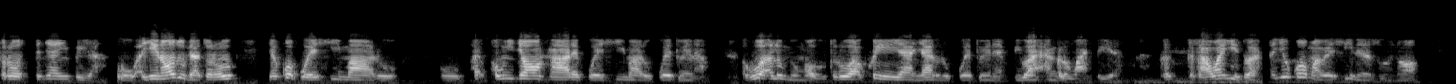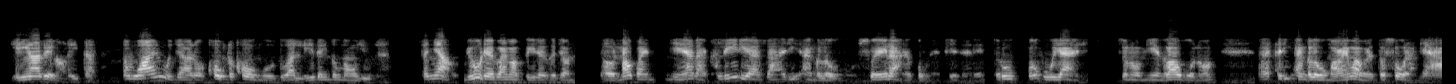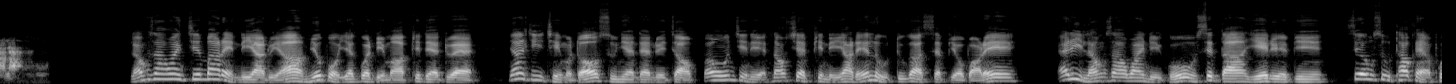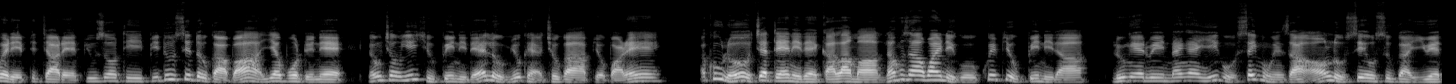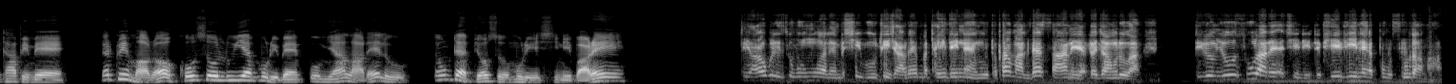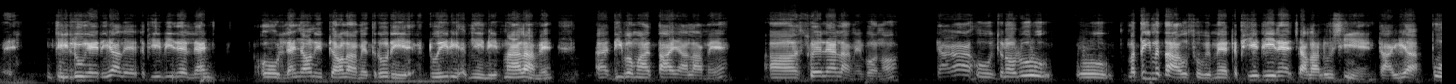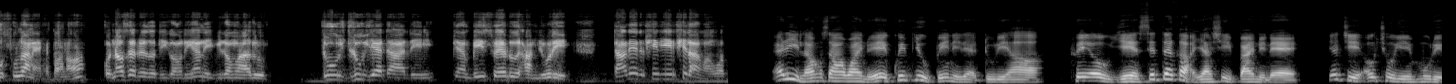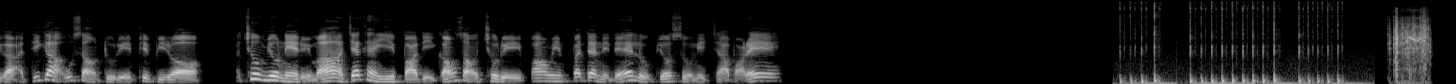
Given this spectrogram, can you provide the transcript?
တော်တော်ကြမ်းကြမ်းပေးတာဟိုအရင်တော့ဆိုပြကျွန်တော်တို့ရက်ကွက်ပွဲရှိမှတို့ဟိုဖုန်းကြီးကျောင်းငှားတဲ့ပွဲရှိမှတို့ပွဲသွင်းတာအခုကအဲ့လိုမျိုးမဟုတ်ဘူးသူတို့ကခွင့်ရရတယ်လို့ပွဲသွင်းတယ်ပြီးသွားအင်္ဂလိုဝိုင်းပေးတာကစားဝိုင်းကြီးတော့တရုတ်ကောမှာပဲရှိနေတယ်ဆိုရင်တော့450လောက်လိမ့်တယ် တဝိုင်းကိုကြတော့ခုံတစ်ခုံကိုသူက4သိန်း3000ယူတယ်တညမြို့တဲ့ဘက်မှာပေးတဲ့ကြောင့်ဟိုနောက်ပိုင်းမြင်ရတာကလေးတွေကစားအကြီးအင်္ဂလိုကိုဆွဲလာတဲ့ပုံစံဖြစ်တယ်လေသူတို့ပုတ်ဖို့ရရင်ကျွန်တော်မြင်တော့ပေါ့နော်အဲ့ဒီအင်္ဂလိုမှာပဲမှာပဲသဆိုးတာများလာတယ်။လောင်ကစားဝိုင်းကျင်းပတဲ့နေရာတွေဟာမြို့ပေါ်ရက်ကွက်တွေမှာဖြစ်တဲ့အတွက်ညကြီးအချိန်မတော်စူညံတန်တွေကြောင့်ပတ်ဝန်းကျင်တွေအနှောက်အယှက်ဖြစ်နေရတယ်လို့သူကဆက်ပြောပါတယ်။အဲ့ဒီလောင်ကစားဝိုင်းတွေကိုစစ်သားရဲတွေအပြင် စေအုပ်စုထောက်ခံအဖွဲ့တွေဖြစ်ကြတဲ့ပြူစောတီပြည်သူစစ်တို့ကပါရက်ဝတ်တွေနဲ့လုံခြုံရေးယူပေးနေတယ်လို့မြို့ကန်အချို့ကပြောပါတယ်။အခုလိုကြက်တဲနေတဲ့ကာလမှာလောင်ကစားဝိုင်းတွေကိုခွင့်ပြုပေးနေတာလူငယ်တွေနိုင်ငံရေးကိုစိတ်မဝင်စားအောင်လို့စေအုပ်စုကရည်ရွယ်ထားပေမဲ့လက်တွေ့မှာတော့ခိုးဆိုးလူရက်မှုတွေပဲပိုများလာတယ်လို့တုံးတက်ပြောဆိုမှုတွေရှိနေပါတယ်တရားဥပဒေစိုးမိုးမှုကလည်းမရှိဘူးထေချာလည်းမထိန်သိမ်းနိုင်ဘူးတစ်ဖက်မှာလက်စားနေတဲ့အတွက်ကြောင့်မလို့က ဒီလိုမျိုးဆူလာတဲ့အခြေအနေတဖြည်းဖြည်းနဲ့ပိုဆူလာမှာပဲဒီလူငယ်တွေကလည်းတဖြည်းဖြည်းနဲ့လမ်းဟိုလမ်းကြောင်းတွေပြောင်းလာမယ်သူတို့တွေအတွေးတွေအမြင်တွေမှားလာမယ်အဲဒီဘက်မှာတာယာလာမယ်အာဆွဲလန်းလာမယ်ပေါ့နော်ဒါကဟိုကျွန်တော်တို့ဟိုမတိမတာဘူးဆိုပေမဲ့တဖြည်းဖြည်းနဲ့ကြာလာလို့ရှိရင်ဒါကြီးကပိုဆူလာနိုင်တယ်ပေါ့နော်ကိုနောက်ဆက်တွဲဆိုဒီကောင်တွေကနေပြီးတော့မှလို့လူလူရက်တာတွေပြန်ပေးဆွဲလို့ဟာမျိုးတွေဒါလည်းတဖြည်းဖြည်းဖြစ်လာမှာပေါ့။အဲ့ဒီလောင်ကစားဝိုင်းတွေခွင့်ပြုပေးနေတဲ့တူတွေဟာ ထွေးအုပ်ရဲစစ်တပ်ကအရာရှိပိုင်းတွေနဲ့ရက်ကြီးအုပ်ချုပ်ရေးမှုတွေကအဓိကဥဆောင်တူတွေဖြစ်ပြီးတော့အချို့မြို့နယ်တွေမှာကြက်ခံရေးပါတီခေါင်းဆောင်အချို့တွေပါဝင်ပတ်သက်နေတယ်လို့ပြောဆိုနေကြပါတယ်။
